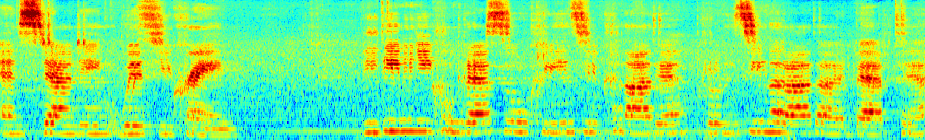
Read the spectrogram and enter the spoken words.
and standing with Ukraine. Від імені Конгресу українців Канади, Провінційна Рада Альберти,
